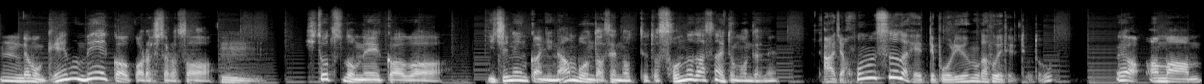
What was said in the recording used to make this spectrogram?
うんでもゲームメーカーからしたらさうん。一つのメーカーが1年間に何本出せんのって言うとそんな出せないと思うんだよね。あ、じゃあ本数が減ってボリュームが増えてるってこと？いやあまあフ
